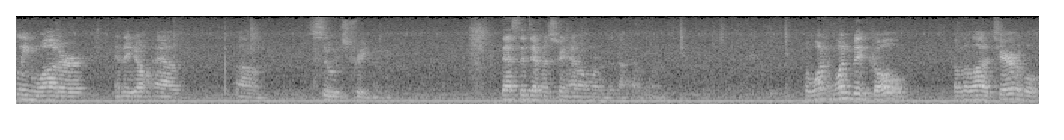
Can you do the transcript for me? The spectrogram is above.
clean water and they don't have um, sewage treatment. That's the difference between having one and not having one. The one, one big goal of a lot of charitable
